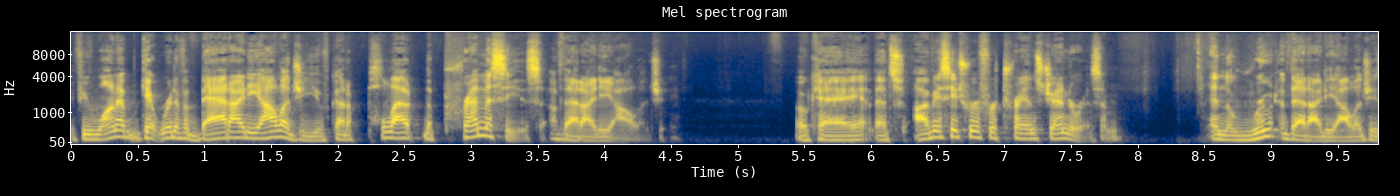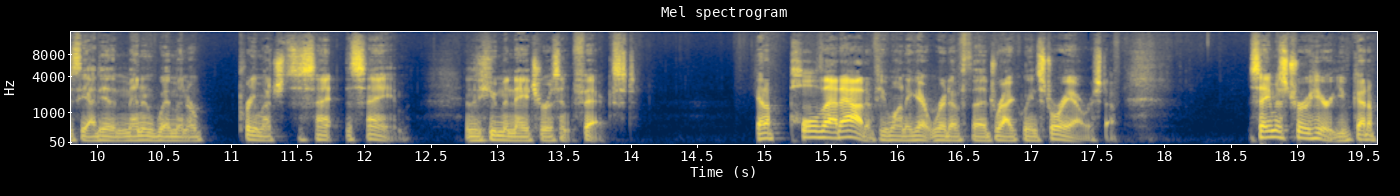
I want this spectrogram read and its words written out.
If you want to get rid of a bad ideology, you've got to pull out the premises of that ideology. Okay? That's obviously true for transgenderism. And the root of that ideology is the idea that men and women are pretty much the same and that human nature isn't fixed. Got to pull that out if you want to get rid of the drag queen story hour stuff. Same is true here. You've got to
